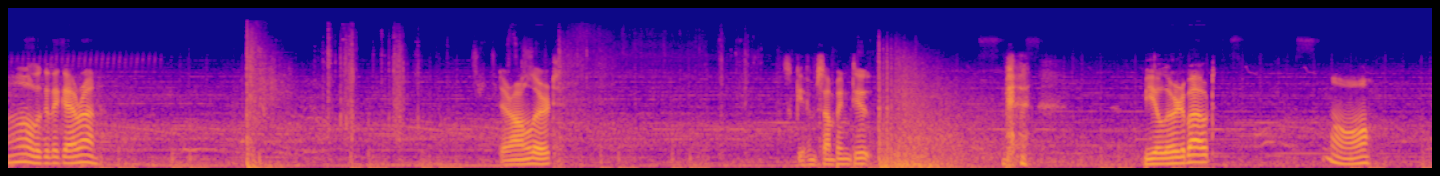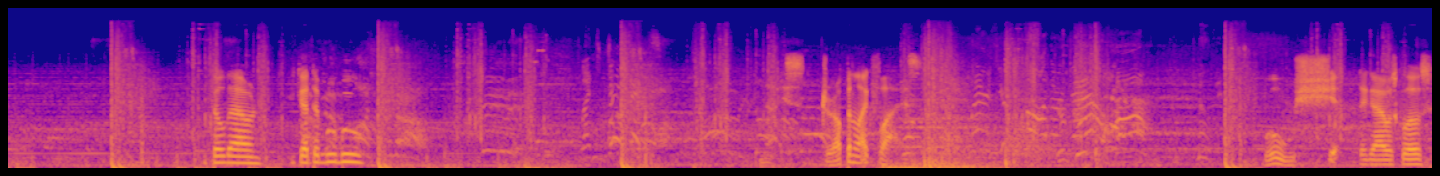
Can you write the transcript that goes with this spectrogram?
Oh, look at the guy run. They're on alert. Let's give him something to be alert about. Aww. Fell down. You got the boo boo. Nice. Dropping like flies. Oh shit. The guy was close.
